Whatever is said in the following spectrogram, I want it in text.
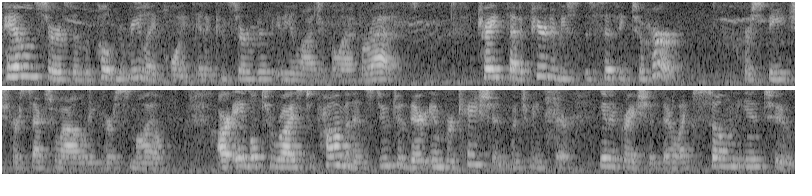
Palin serves as a potent relay point in a conservative ideological apparatus. Traits that appear to be specific to her, her speech, her sexuality, her smile, are able to rise to prominence due to their imbrication, which means their integration. They're like sewn into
